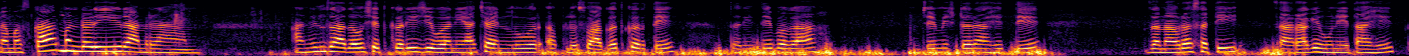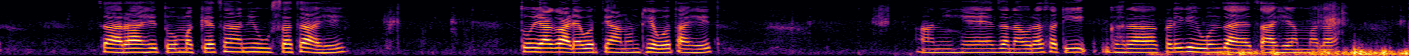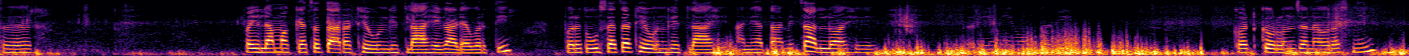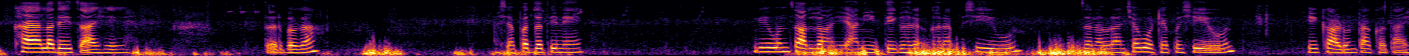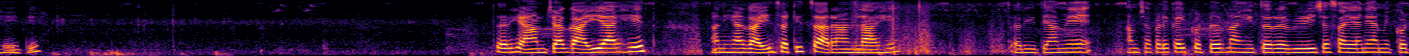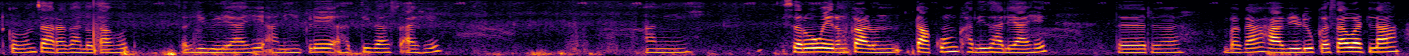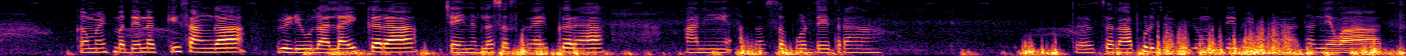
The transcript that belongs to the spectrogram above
नमस्कार मंडळी राम राम. अनिल जाधव शेतकरी जीवन या चॅनलवर आपलं स्वागत करते. तर इथे बघा आमचे मिस्टर आहेत ते. जनावरासाठी चारा घेऊन येत आहेत. चारा आहे तो मक्याचा आणि ऊसाचा आहे. तो या गाड्यावरती आणून ठेवत आहेत. आणि हे जनावरासाठी घराकडे घेऊन जायचं आहे आम्हाला. तर पहिला मक्याचा चारा ठेवून घेतला आहे गाड्यावरती. परत ऊसाचा ठेवून घेतला आहे आणि आता आम्ही चाललो आहे. तर हे नेऊन घरी कट करून जनावरांनी खायला द्यायचं आहे. तर बघा अशा पद्धतीने घेऊन चाललो आहे आणि ते घरा घरापाशी येऊन जनावरांच्या गोठ्यापाशी येऊन हे काढून टाकत आहे इथे. तर ह्या आमच्या गायी आहेत आणि ह्या गायींसाठी चारा आणला आहे. तर इथे आम्ही आमच्याकडे काही कटर नाही तर विळीच्या साह्याने आम्ही कट करून चारा घालत आहोत. तर ही विळी आहे आणि इकडे हत्ती घास आहे. आणि सर्व वैरण काढून टाकून खाली झाले आहे. तर बघा हा व्हिडिओ कसा वाटला? कमेंटमध्ये नक्की सांगा. व्हिडिओला लाईक करा चॅनलला सबस्क्राईब करा. आणि असा सपोर्ट देत राहा. तर चला पुढच्या व्हिडिओमध्ये भेटूया. धन्यवाद.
